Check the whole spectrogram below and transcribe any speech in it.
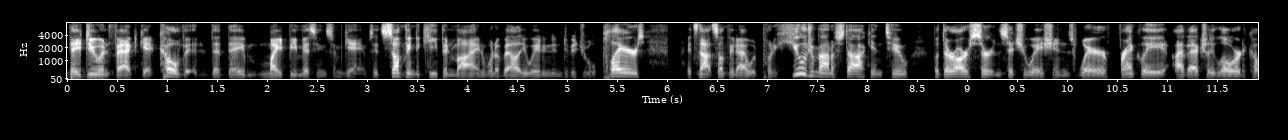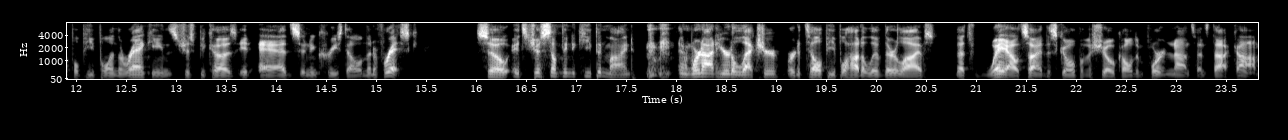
they do in fact get covid that they might be missing some games it's something to keep in mind when evaluating individual players it's not something i would put a huge amount of stock into but there are certain situations where frankly i've actually lowered a couple people in the rankings just because it adds an increased element of risk so it's just something to keep in mind and we're not here to lecture or to tell people how to live their lives that's way outside the scope of a show called importantnonsense.com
